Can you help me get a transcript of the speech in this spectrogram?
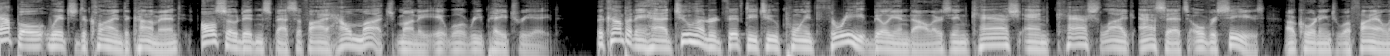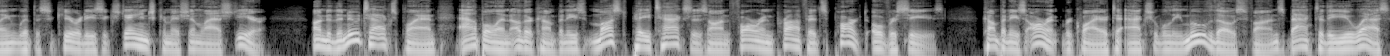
Apple, which declined to comment, also didn't specify how much money it will repatriate. The company had $252.3 billion in cash and cash like assets overseas, according to a filing with the Securities Exchange Commission last year. Under the new tax plan, Apple and other companies must pay taxes on foreign profits parked overseas. Companies aren't required to actually move those funds back to the U.S.,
